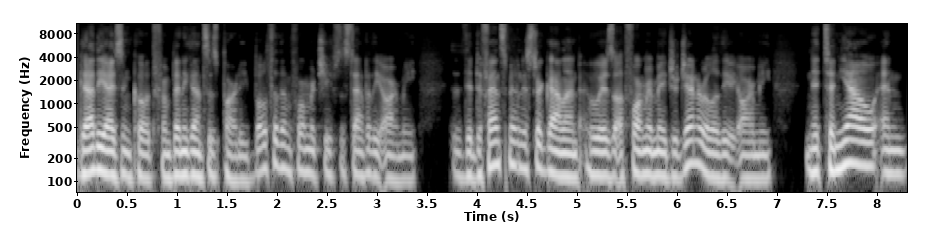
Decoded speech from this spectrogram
Gadi Eisenkot from Benny Gantz's party, both of them former chiefs of staff of the army, the defense minister Gallant, who is a former major general of the army, Netanyahu, and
